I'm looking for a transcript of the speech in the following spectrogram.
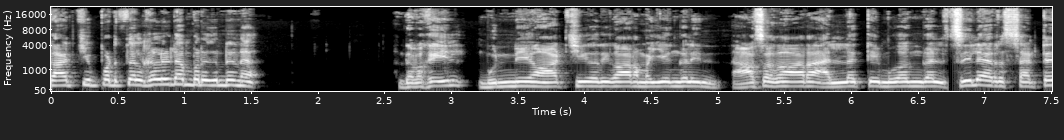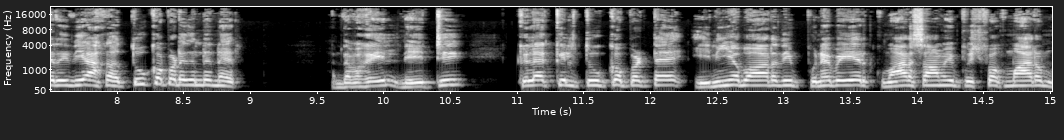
காட்சிப்படுத்தல்கள் இடம்பெறுகின்றன. அந்த வகையில் முன்னே ஆட்சி அதிகார மையங்களின் நாசகார அல்லக்கை முகங்கள் சிலர் சட்ட ரீதியாக தூக்கப்படுகின்றனர். அந்த வகையில் நேற்று கிழக்கில் தூக்கப்பட்ட இனிய பாரதி புனபெயர் குமாரசாமி புஷ்பகுமாரும்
